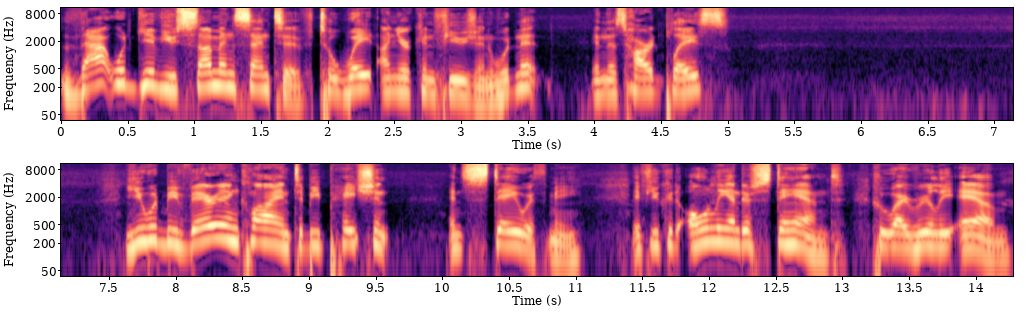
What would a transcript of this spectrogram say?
That would give you some incentive to wait on your confusion, wouldn't it? In this hard place? You would be very inclined to be patient and stay with me if you could only understand who I really am.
